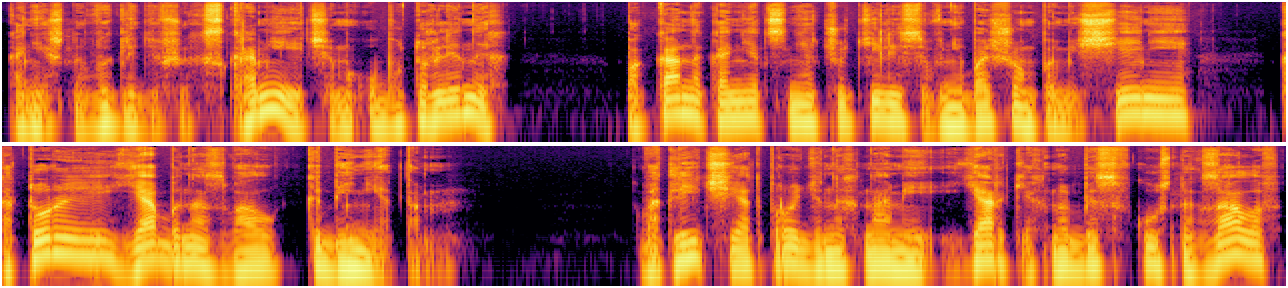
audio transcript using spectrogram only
конечно, выглядевших скромнее, чем у Бутурлиных, пока, наконец, не очутились в небольшом помещении, которое я бы назвал кабинетом. В отличие от пройденных нами ярких, но безвкусных залов,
